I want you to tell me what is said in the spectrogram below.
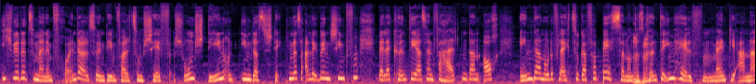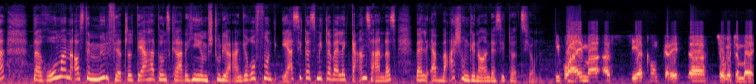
ich würde zu meinem Freund, also in dem Fall zum Chef, schon stehen und ihm das stecken, dass alle über ihn schimpfen, weil er könnte ja sein Verhalten dann auch ändern oder vielleicht sogar verbessern und das könnte ihm helfen, meint die Anna. Der Roman aus dem Mühlviertel, der hat uns gerade hier im Studio angerufen und er sieht das mittlerweile ganz anders, weil er war schon genau in der Situation. Ich war immer ein sehr konkreter, sage jetzt einmal,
